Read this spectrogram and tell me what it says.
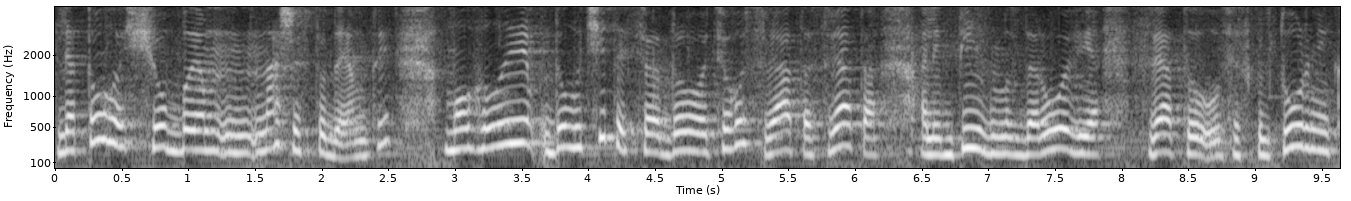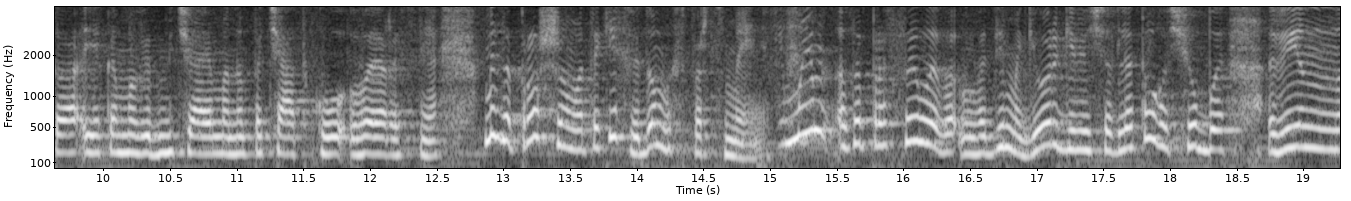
для того, щоб наші студенти могли долучитися до цього свята, свята олімпізму, здоров'я, святу фізкультурника, яке ми відмічаємо на початку вересня. Ми запрошуємо таких відомих спортсменів. І ми запросили Вадима Георгійовича для того, щоб він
